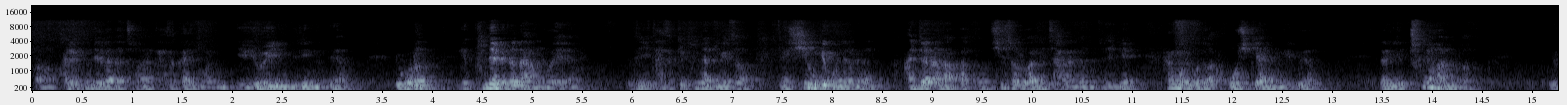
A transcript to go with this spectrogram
어, 관리 품질을 갖다 정한 다섯 가지 원- 이 요인들이 있는데요. 요거는 이렇게 분야별로 나눈 거예요. 그래서 이 다섯 개 분야 중에서 그냥 쉬운 게 뭐냐면은 안전한 아파트, 시설 관리 잘하는 거죠. 이게 항목이 모두 50개 항목이고요. 그다음에 투명한 거, 이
